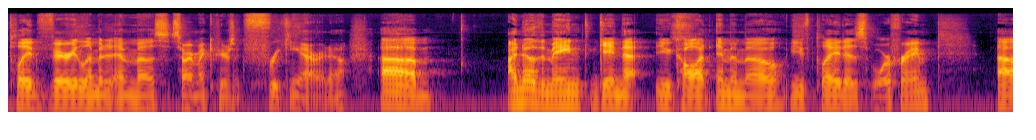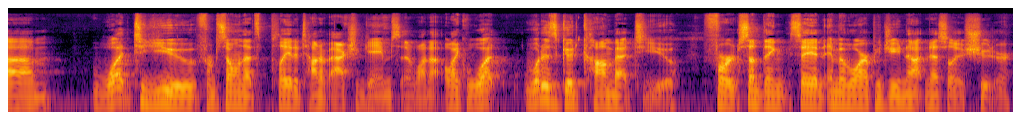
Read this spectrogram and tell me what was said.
played very limited MMOs, sorry, my computer's like freaking out right now. Um, I know the main game that you call it MMO you've played is Warframe. Um, what to you, from someone that's played a ton of action games and whatnot, like what what is good combat to you for something, say an MMORPG, not necessarily a shooter?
